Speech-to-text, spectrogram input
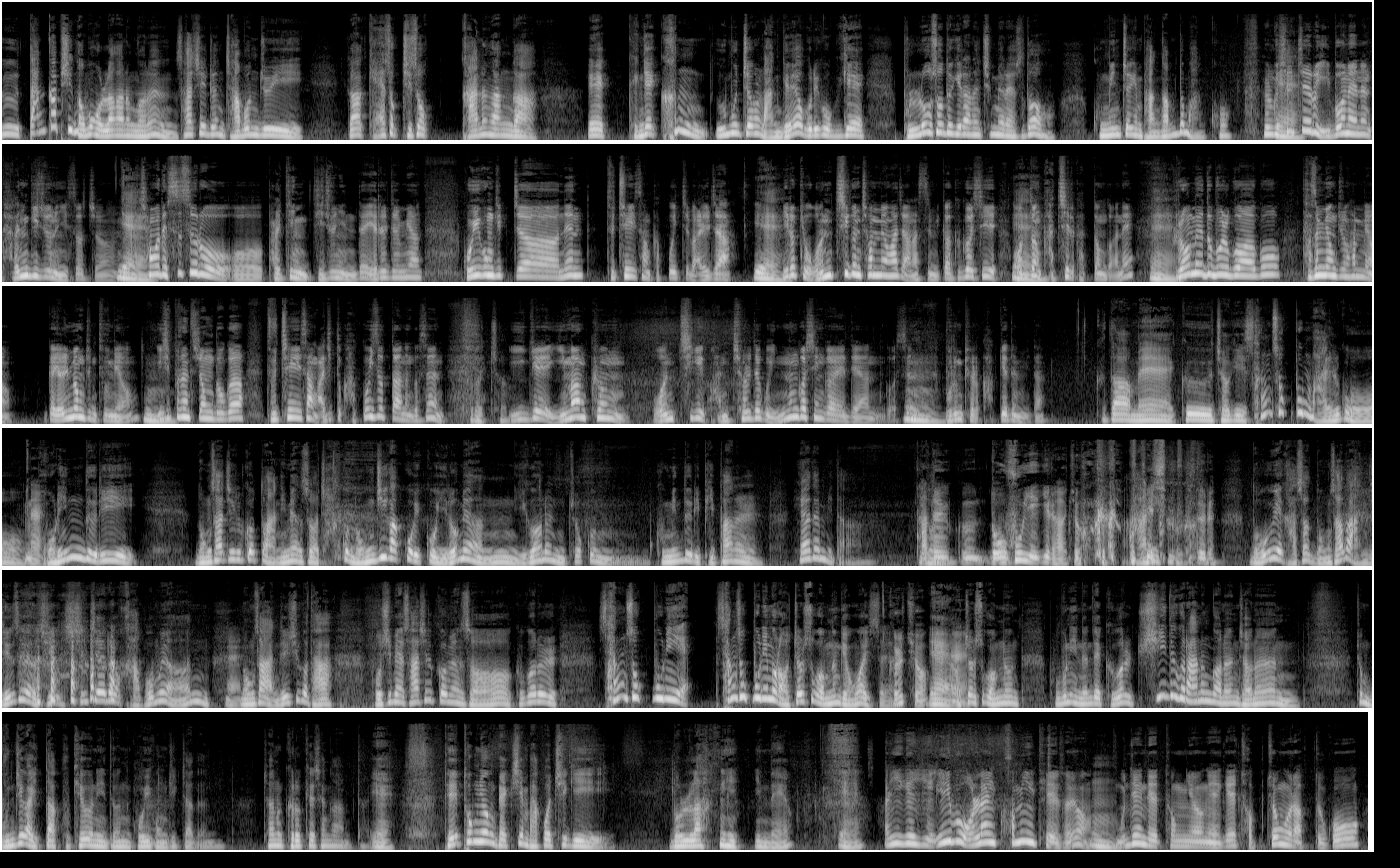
그 땅값이 너무 올라가는 거는 사실은 자본주의가 계속 지속 가능한가에 굉장히 큰 의문점을 남겨요. 그리고 그게 불로소득이라는 측면에서도 국민적인 반감도 많고. 그리고 예. 실제로 이번에는 다른 기준은 있었죠. 예. 청와대 스스로 어, 밝힌 기준인데 예를 들면 고위공직자는 두 채 이상 갖고 있지 말자 예. 이렇게 원칙은 천명하지 않았습니까? 그것이 예. 어떤 가치를 갖던 간에 예. 그럼에도 불구하고 다섯 명 중 한 명, 그러니까 열명중두 명, 음. 20% 정도가 두 채 이상 아직도 갖고 있었다는 것은 그렇죠. 이게 이만큼 원칙이 관철되고 있는 것인가에 대한 것은 음. 물음표를 갖게 됩니다. 그 다음에 그 저기 상속분 말고 네. 본인들이 농사 지을 것도 아니면서 자꾸 농지 갖고 있고 이러면 이거는 조금 국민들이 비판을 해야 됩니다. 다들. 그 노후 얘기를 하죠. 그 아니, 분들은. 노후에 가서 농사도 안 지으세요. 시- 실제로 가 보면 네. 농사 안 지으시고 다 도심에 사실 거면서 그거를 상속분이 상속분이면 어쩔 수가 없는 경우가 있어요. 그렇죠. 예, 네. 어쩔 수가 없는 부분이 있는데 그거를 취득을 하는 거는 저는 좀 문제가 있다. 국회의원이든 고위공직자든 저는 그렇게 생각합니다. 예. 대통령 백신 바꿔치기 논란이 있네요. 예. 아니 이게 일부 온라인 커뮤니티에서요. 음. 문재인 대통령에게 접종을 앞두고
